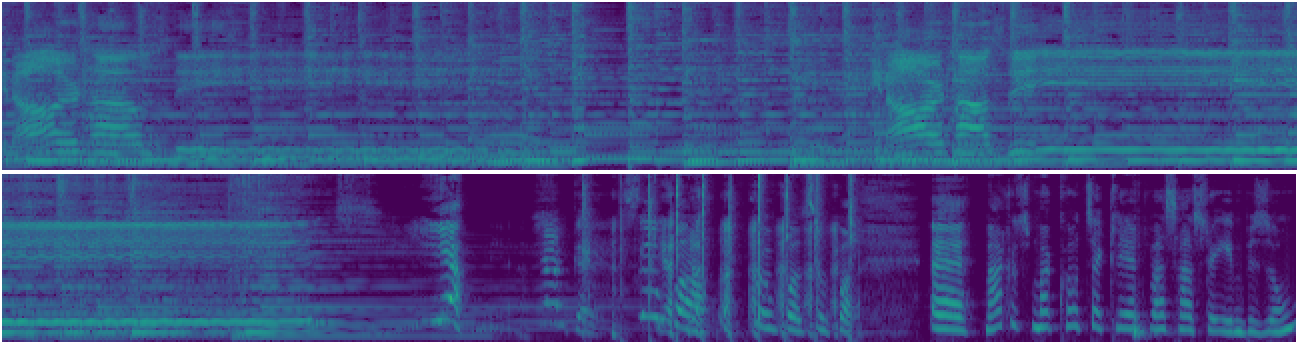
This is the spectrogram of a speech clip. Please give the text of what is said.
In art house days. In art house days. Ja, danke. Super, super, super. Äh, Markus, mal kurz erklärt, was hast du eben besungen?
